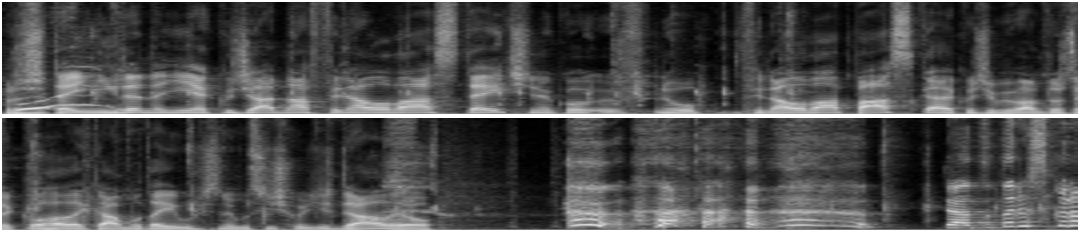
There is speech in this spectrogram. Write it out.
Protože tady nikde není jako žádná finálová stage, jako, nebo finálová páska, jako že by vám to řeklo, hele kámo, tady už nemusíš chodit dál, jo. Já to tady skoro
